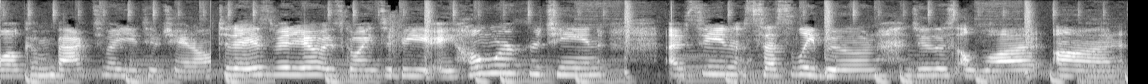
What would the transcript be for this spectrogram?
Welcome back to my YouTube channel. Today's video is going to be a homework routine. I've seen Cecily Boone do this a lot on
